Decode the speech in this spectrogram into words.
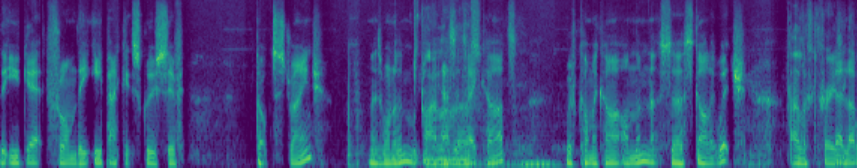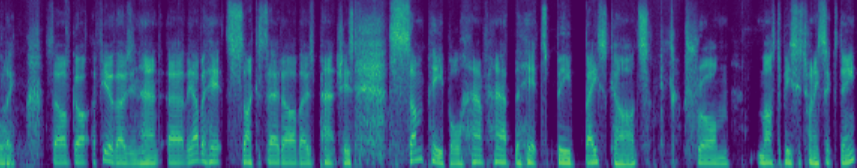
that you get from the EPAC exclusive Doctor Strange. There's one of them, which is I the love acetate those. cards. With comic art on them. That's uh, Scarlet Witch. That looks crazy. They're cool. lovely. So I've got a few of those in hand. Uh, the other hits, like I said, are those patches. Some people have had the hits be base cards from Masterpieces 2016.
